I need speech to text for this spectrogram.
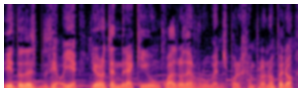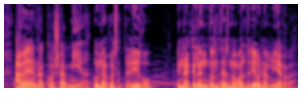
y entonces decía, oye, yo no tendré aquí un cuadro de Rubens, por ejemplo, ¿no? Pero A tengo ver. una cosa mía. Una cosa te digo, en aquel entonces no valdría una mierda.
